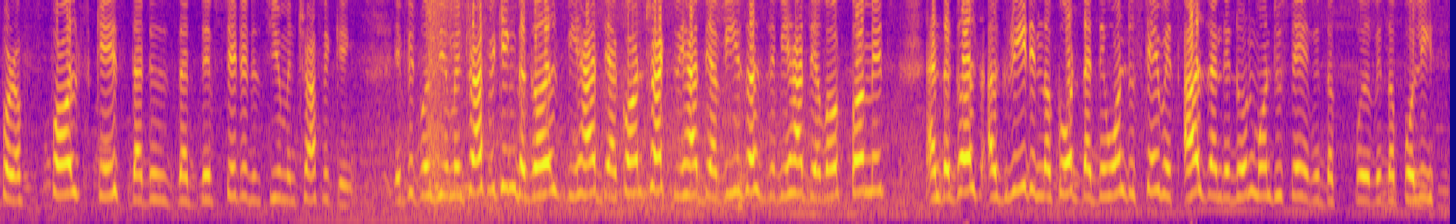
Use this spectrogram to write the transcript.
for a false case that is that they've stated is human trafficking. If it was human trafficking, the girls we had their contracts, we had their visas, we had their work permits, and the girls agreed in the court that they want to stay with us and they don't want to stay with the with the police.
